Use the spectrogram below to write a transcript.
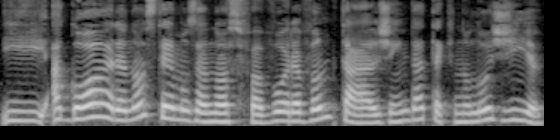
E agora nós temos a nosso favor a vantagem da tecnologia.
